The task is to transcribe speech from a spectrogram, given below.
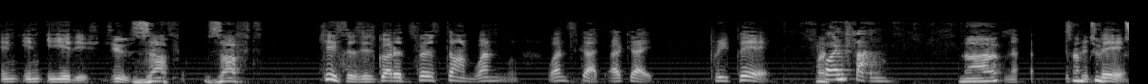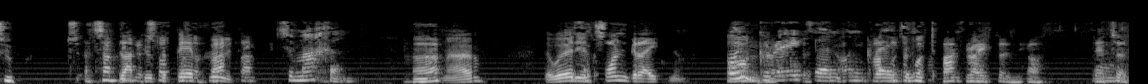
in, in Yiddish? Juice. Zaft, Zaft. Jesus, he's got it first time. One, one scut. Okay. Prepare. Anfang. No, No. some to, prepare. to, to, it's something Like that to prepare food. vat, Zu machen. Huh? No. The word is ongraten. Ungraten, I thought it ungraten. was Ungraten, yeah. That's it.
